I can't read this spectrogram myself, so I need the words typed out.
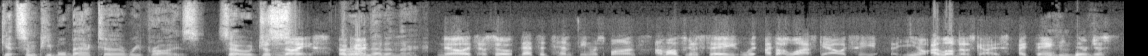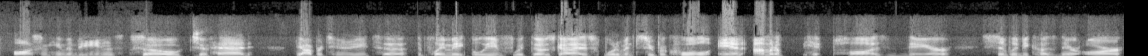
get some people back to reprise. So just Nice. throwing Okay. that in there. No, it's so that's a tempting response. I'm also going to say I thought Lost Galaxy. You know, I love those guys. I think mm-hmm. they're just awesome human beings. So to have had the opportunity to to play make believe with those guys would have been super cool. And I'm going to hit pause there simply because there are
